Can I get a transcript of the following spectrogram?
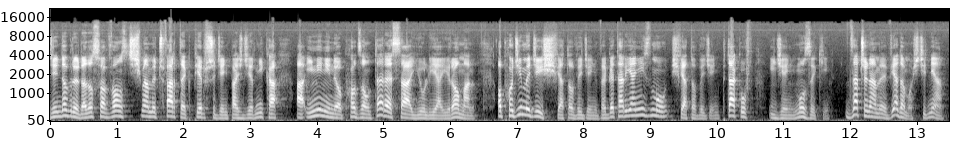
Dzień dobry, Radosław Wąs. Dziś mamy czwartek, pierwszy dzień października, a imieniny obchodzą Teresa, Julia i Roman. Obchodzimy dziś Światowy Dzień Wegetarianizmu, Światowy Dzień Ptaków i Dzień Muzyki. Zaczynamy wiadomości dnia.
